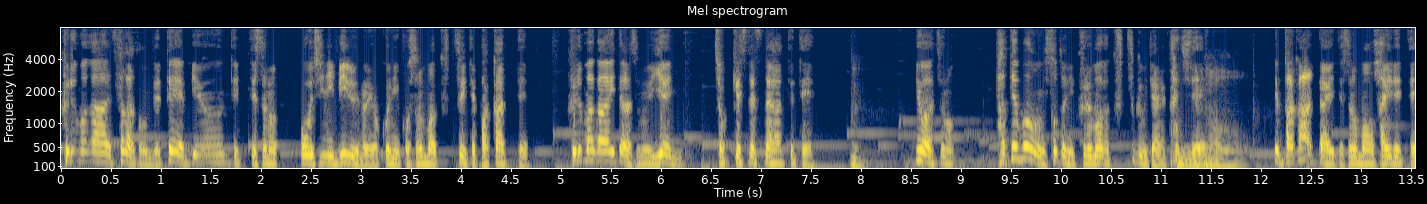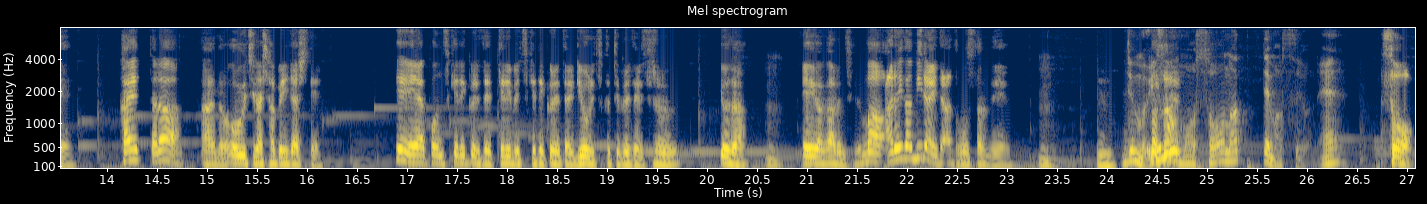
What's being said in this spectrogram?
車が空飛んでて、ビューンって行って、そのお家にビルの横にこうそのままくっついてパカって、車が開いたらその家に直結で繋がってて、うん要はその建物の外に車がくっつくみたいな感じで、で、バカって開いてそのまま入れて、帰ったら、あの、お家が喋り出して、で、エアコンつけてくれて、テレビつけてくれたり、料理作ってくれたりするようなうん。映画があるんですけど、まあ、あれが未来だと思ってたんで、うん。うんでも今もうそうなってますよね。そ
